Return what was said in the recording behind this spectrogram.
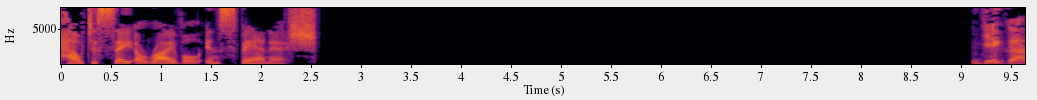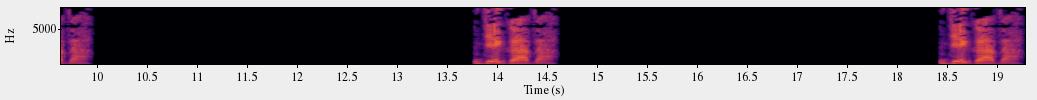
How to say arrival in Spanish. Llegada. Llegada. Llegada.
